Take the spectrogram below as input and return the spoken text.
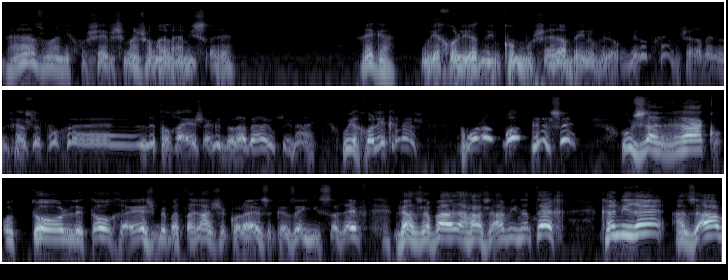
ואז הוא, אני חושב, שמה שהוא אמר לעם ישראל, רגע, הוא יכול להיות במקום משה רבנו ולהוביל אתכם. משה רבנו נכנס לתוך, לתוך האש הגדולה בהר סיני. הוא יכול להיכנס. אמרו לו, בוא, ננסה. הוא זרק אותו לתוך האש במטרה שכל העסק הזה יישרף והזהב ינתך. כנראה הזהב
